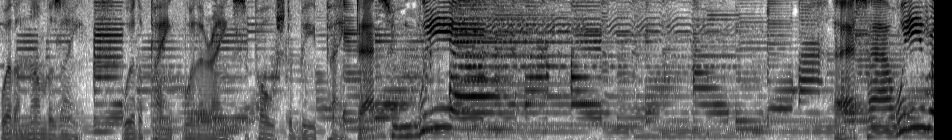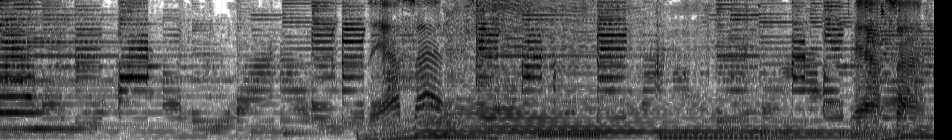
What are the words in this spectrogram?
where the numbers ain't. We're the paint where there ain't supposed to be paint. That's who we are. That's how we roll. The outsiders. outside.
